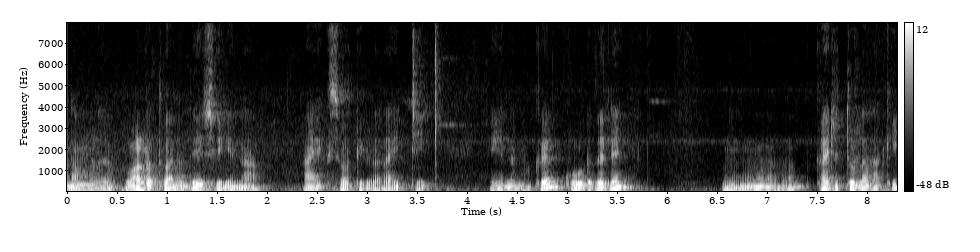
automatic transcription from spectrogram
നമ്മൾ വളർത്തുവാൻ ഉദ്ദേശിക്കുന്ന ആ എക്സോട്ടിക് വെറൈറ്റി നമുക്ക് കൂടുതൽ കരുത്തുള്ളതാക്കി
